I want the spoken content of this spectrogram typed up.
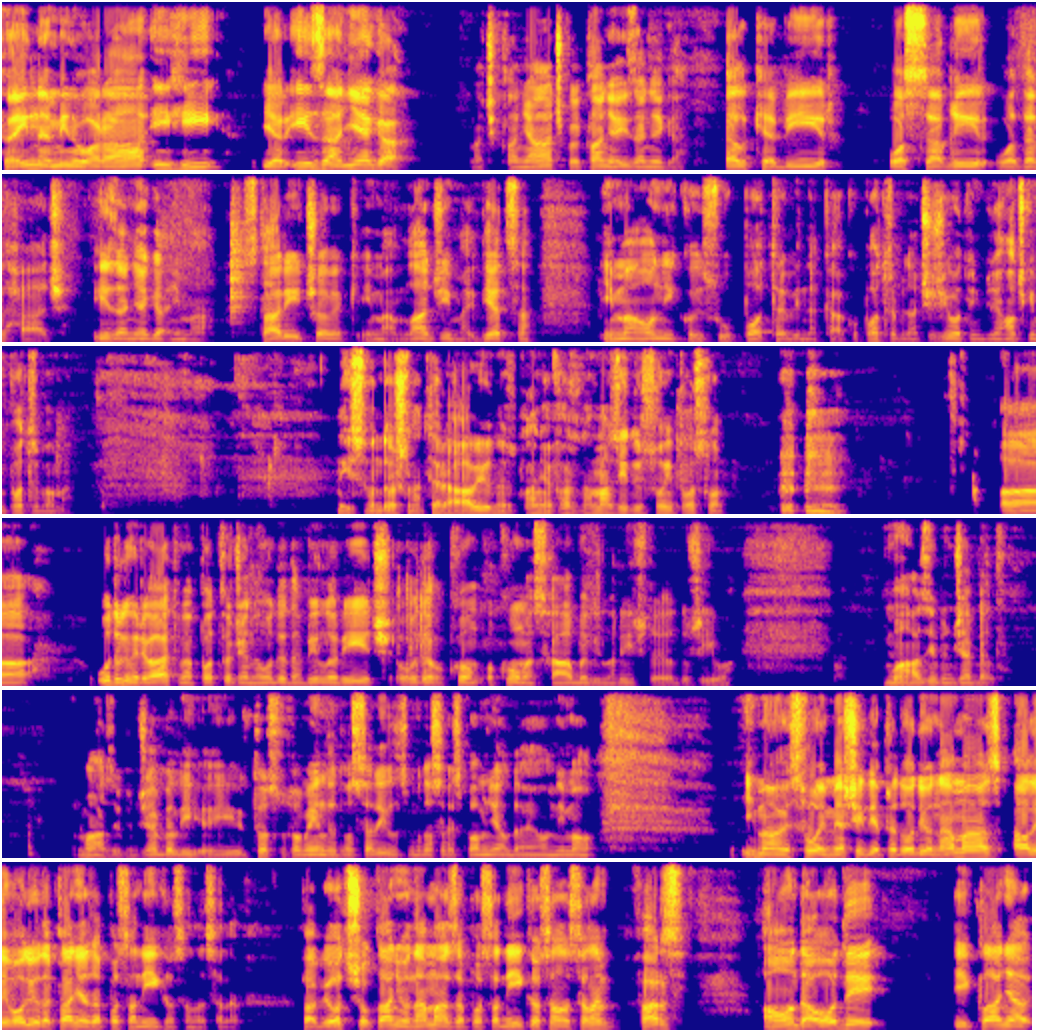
Fe inne min varaihi, jer iza njega, znači klanjač koji klanja iza njega, el kebir, osagir, wadel hađ. Iza njega ima stariji čovjek, ima mlađi, ima i djeca, ima oni koji su u potrebi nekako, potrebi, znači životnim, djehaličkim potrebama. Nisu on došli na teraviju, ne klanjaju farz namaz, idu svojim poslom. uh, u drugim rivatima potvrđeno ovdje da je bilo riječ, ovdje o kom, o kom ashabu je bilo riječ da je oduživo. Muaz ibn Džebel. Muaz ibn Džebel i, i to smo spomenuli do sada, ili smo do sada spominjali da je on imao imao je svoj mešik gdje je predvodio namaz, ali je volio da klanja za poslanika Pa bi otišao klanjao namaz za poslanika farz, a onda ode i klanja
